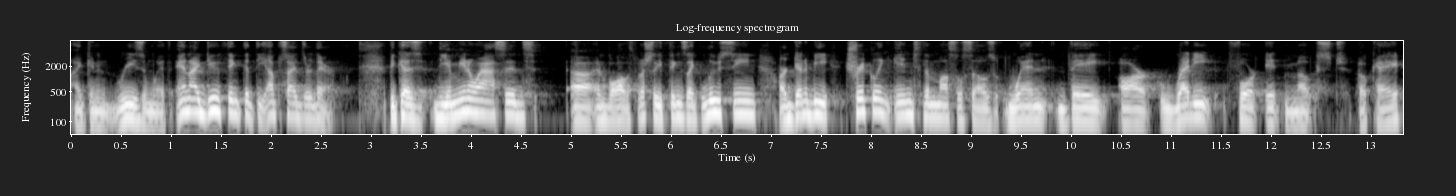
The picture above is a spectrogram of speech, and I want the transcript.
I can reason with. And I do think that the upsides are there because the amino acids uh, involved, especially things like leucine, are going to be trickling into the muscle cells when they are ready for it most. Okay,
